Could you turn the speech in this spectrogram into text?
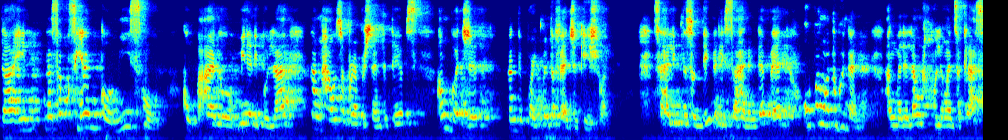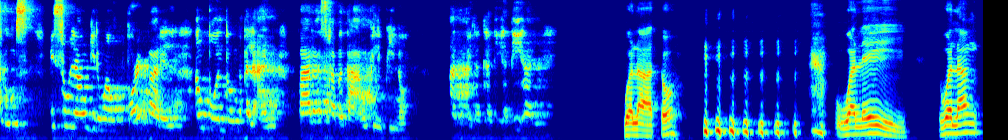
dahil nasaksihan ko mismo kung paano minanipula ng House of Representatives ang budget ng Department of Education. Sa halip na sundin ang listahan ng DepEd upang matugunan ang malalang kakulangan sa classrooms, misulang ginawang pork barrel ang pondong nakalaan para sa kabataang Pilipino. At pinaghati-hatian Wala to. Walay. Walang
